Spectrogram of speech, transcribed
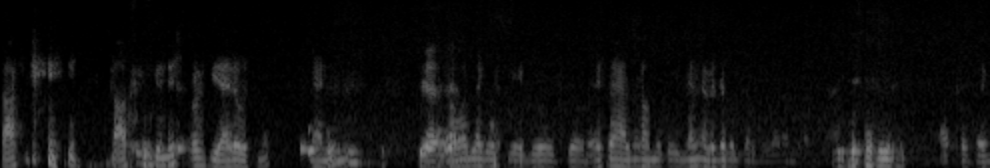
काफ़ी काफ़ी फिनिश प्रोडक्ट दिया है उसने डैनी ने. और लाइक ओके गुड ऐसा हेलमेट हम लोग को इंडिया में अवेलेबल कर देगा आफ्टर टाइम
